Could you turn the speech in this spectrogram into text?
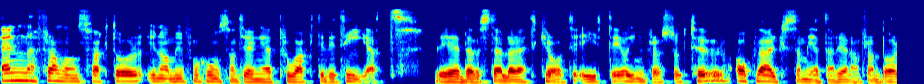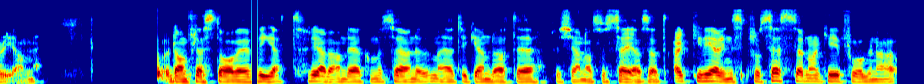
En framgångsfaktor inom informationshantering är proaktivitet. Vi behöver ställa rätt krav till IT och infrastruktur och verksamheten redan från början. De flesta av er vet redan det jag kommer säga nu, men jag tycker ändå att det förtjänar att sägas att arkiveringsprocessen och arkivfrågorna,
